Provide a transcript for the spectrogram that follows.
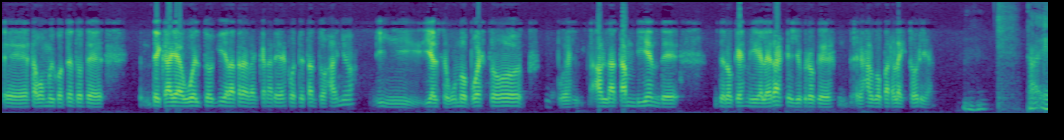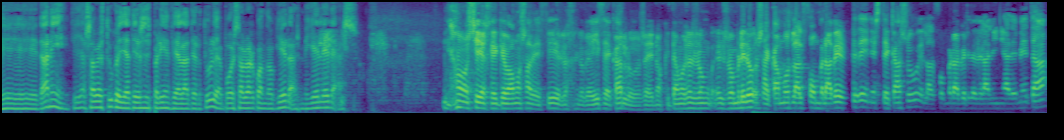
eh, estamos muy contentos de, de, que haya vuelto aquí a la Gran Canaria después de tantos años y, y el segundo puesto pues habla también de, de lo que es Miguel Eras, que yo creo que es, algo para la historia. Eh, Dani, que ya sabes tú que ya tienes experiencia de la tertulia, puedes hablar cuando quieras. Miguel Eras. No, sí, es que ¿qué vamos a decir? Lo que dice Carlos, eh, nos quitamos el, sombrero, sacamos la alfombra verde, en este caso, la alfombra verde de la línea de meta.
